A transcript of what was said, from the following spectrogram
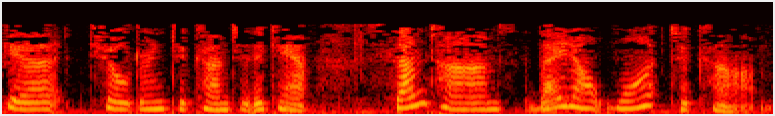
get children to come to the camp, sometimes they don't want to come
